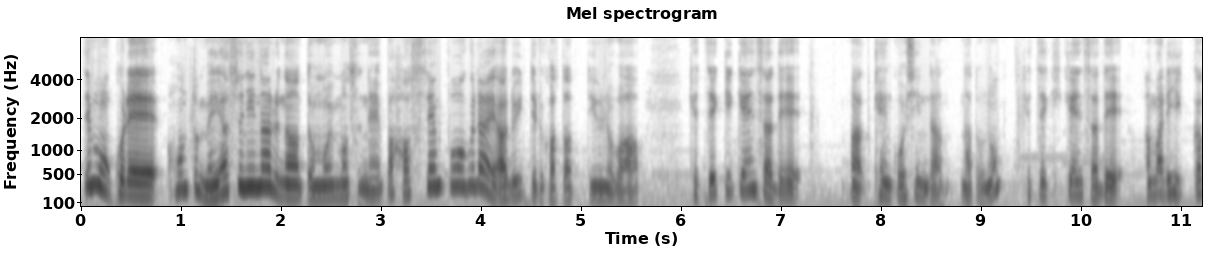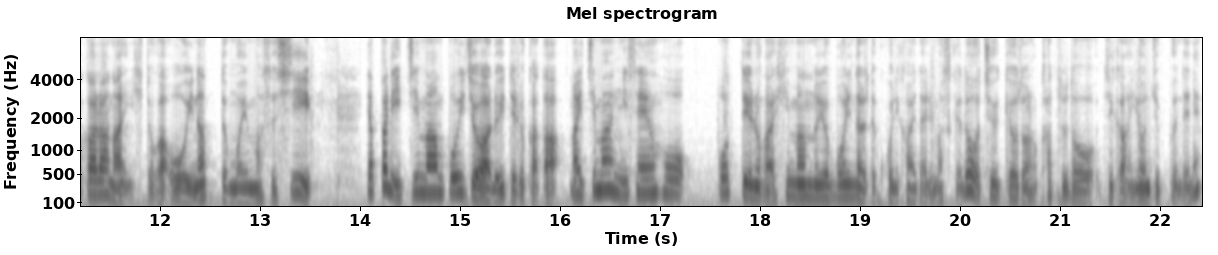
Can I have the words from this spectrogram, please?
でもこれ本当目安になるなと思いますね。やっぱ8000歩ぐらい歩いてる方っていうのは血液検査で、まあ、健康診断などの血液検査であまり引っかからない人が多いなって思いますしやっぱり1万歩以上歩いてる方、まあ、1万2000歩歩っていうのが肥満の予防になるってここに書いてありますけど中強度の活動時間40分でね。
